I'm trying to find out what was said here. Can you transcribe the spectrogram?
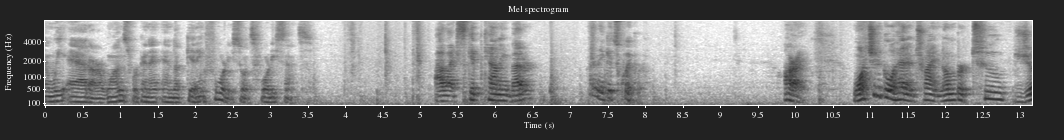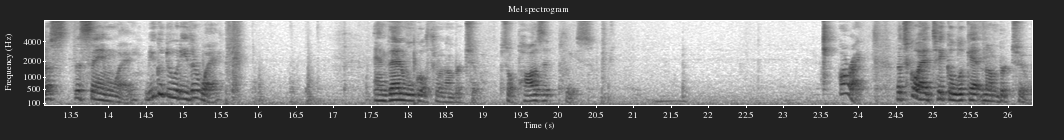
and we add our ones, we're going to end up getting 40, so it's 40 cents. I like skip counting better. I think it's quicker. All right, want you to go ahead and try number two just the same way. You could do it either way. And then we'll go through number two. So pause it, please. All right, let's go ahead and take a look at number two.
